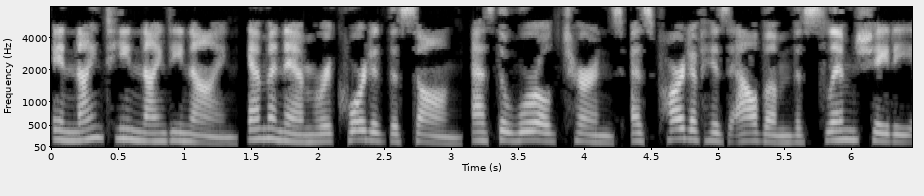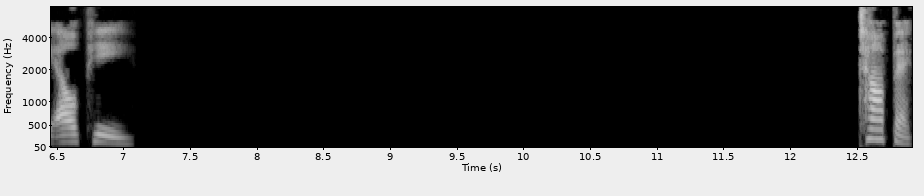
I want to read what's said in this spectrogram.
In 1999, Eminem recorded the song, As the World Turns, as part of his album The Slim Shady LP. Topic.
